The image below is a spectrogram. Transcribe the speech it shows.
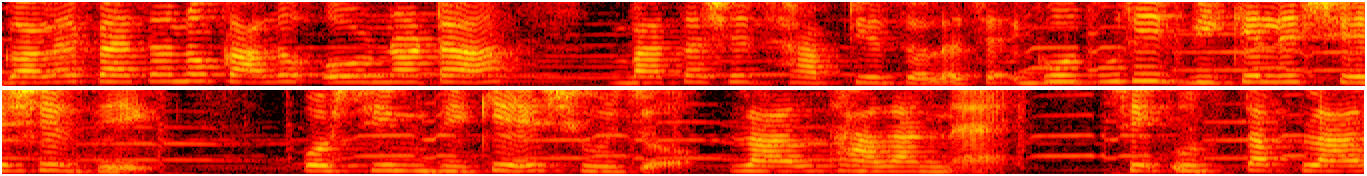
গলায় পেঁচানো কালো ওড়নাটা বাতাসে ঝাপটিয়ে চলেছে। গধূলির বিকেলের শেষের দিক। পশ্চিম দিকে সূর্য, লাল থালার ন্যায়। সেই উত্তাপ লাল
